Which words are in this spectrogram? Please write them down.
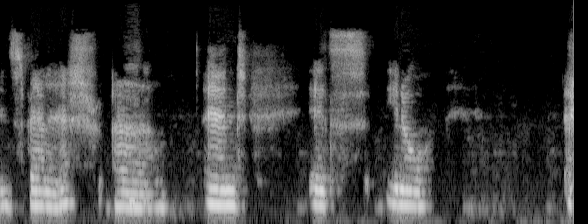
in Spanish. Um, and it's, you know,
